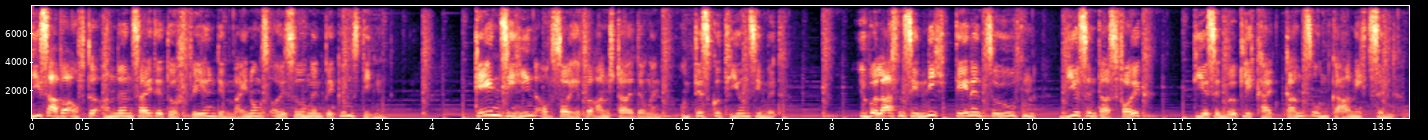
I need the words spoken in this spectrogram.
dies aber auf der anderen Seite durch fehlende Meinungsäußerungen begünstigen. Gehen Sie hin auf solche Veranstaltungen und diskutieren Sie mit. Überlassen Sie nicht denen zu rufen, wir sind das Volk, die es in Wirklichkeit ganz und gar nicht sind.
